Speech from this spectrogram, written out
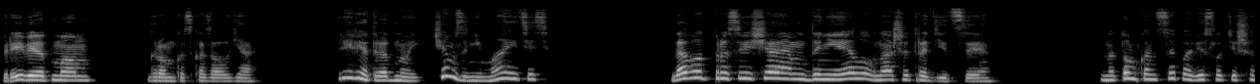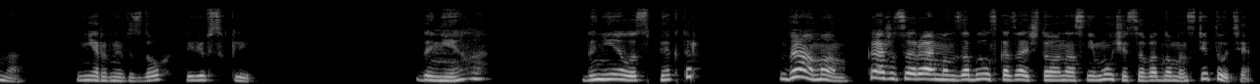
«Привет, мам!» — громко сказал я. «Привет, родной. Чем занимаетесь?» «Да вот просвещаем Даниэлу в нашей традиции. На том конце повесла тишина. Нервный вздох или всклип. «Даниэла? Даниэла Спектр?» «Да, мам. Кажется, Раймон забыл сказать, что она с ним учится в одном институте».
